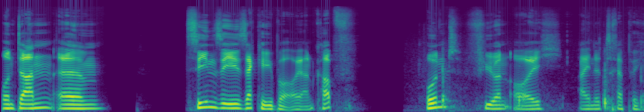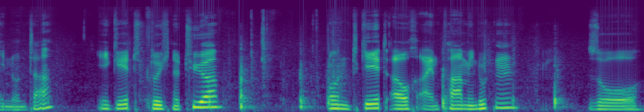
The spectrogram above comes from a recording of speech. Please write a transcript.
Und dann ähm, ziehen sie Säcke über euren Kopf und führen euch eine Treppe hinunter. Ihr geht durch eine Tür und geht auch ein paar Minuten so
